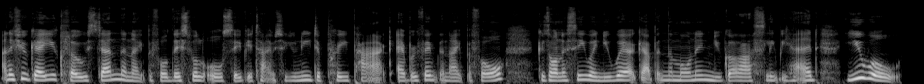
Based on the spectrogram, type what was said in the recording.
and if you get your clothes done the night before this will all save you time so you need to pre-pack everything the night before because honestly when you wake up in the morning you got that sleepy head you will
